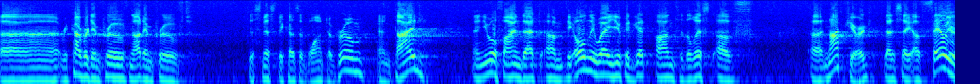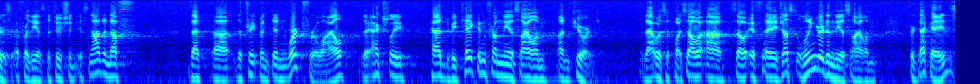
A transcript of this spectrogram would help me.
uh, recovered, improved, not improved, dismissed because of want of room and died. And you will find that um, the only way you could get onto the list of uh, not cured, that is, say, of failures for the institution, it's not enough that uh, the treatment didn't work for a while. They actually had to be taken from the asylum uncured. That was the point. So, uh, so if they just lingered in the asylum for decades,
